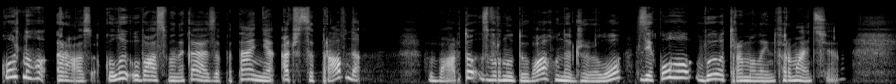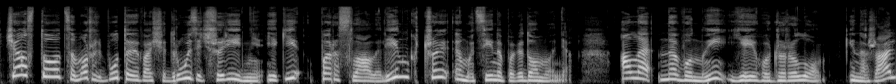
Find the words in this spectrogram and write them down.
Кожного разу, коли у вас виникає запитання, а чи це правда, варто звернути увагу на джерело, з якого ви отримали інформацію. Часто це можуть бути ваші друзі чи рідні, які переслали лінк чи емоційне повідомлення, але не вони є його джерелом, і, на жаль,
